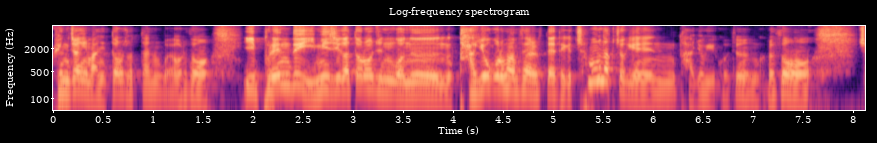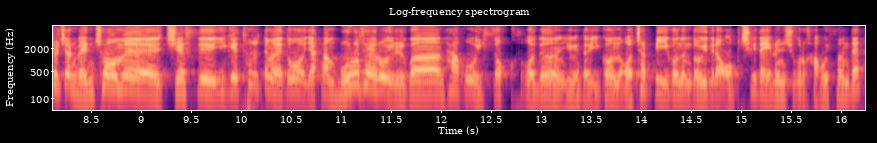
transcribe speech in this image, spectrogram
굉장히 많이 떨어졌다는 거예요. 그래서 이 브랜드 이미지가 떨어지는 거는 가격으로 환산할 때 되게 천문학적인 가격이거든. 그래서 실제로 맨 처음에 GS 이게 터질 때만 해도 약간 모르쇠로 일관하고 있었거든. 그래서 이건 어차피 이거는 너희들의 억측이다 이런 식으로 가고 있었는데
